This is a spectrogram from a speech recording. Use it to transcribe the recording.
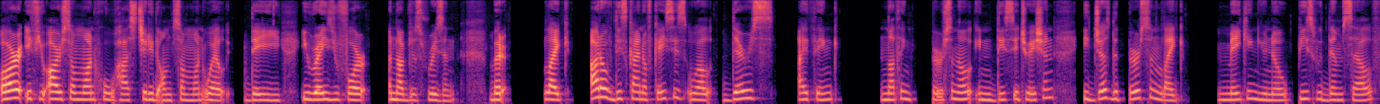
Or if you are someone who has cheated on someone well they erase you for an obvious reason. But like out of these kind of cases well there is i think nothing personal in this situation. It's just the person like making you know peace with themselves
